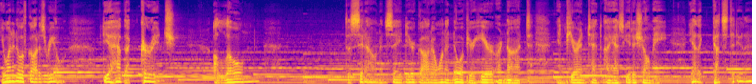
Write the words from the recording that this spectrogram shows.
You want to know if God is real? Do you have the courage alone to sit down and say, Dear God, I want to know if you're here or not. In pure intent, I ask you to show me. You have the guts to do that?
